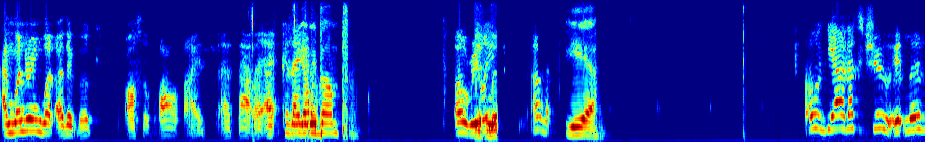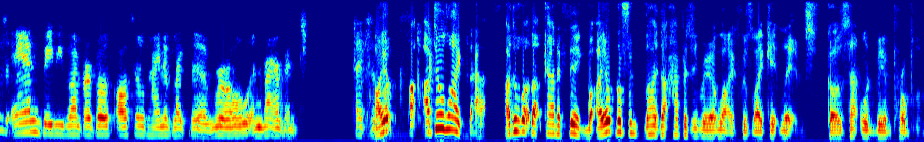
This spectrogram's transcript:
I'm wondering what other book also qualifies as that, because I, Baby don't. Bump. Oh, really? It Oh, Yeah. oh, yeah, that's true. It Lives and Baby Bump are both also kind of like the rural environment types of I, books. I I do like that. I do like that kind of thing, but I hope nothing like that happens in real life with like it lives, because that would be a problem.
